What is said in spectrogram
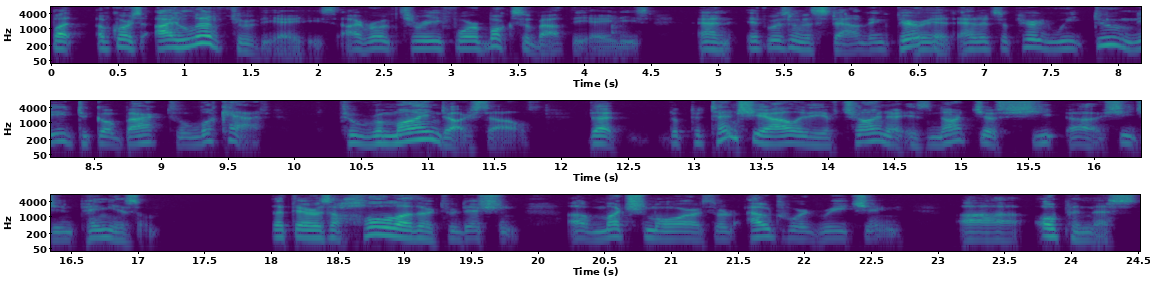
But of course, I lived through the 80s. I wrote three, four books about the 80s, and it was an astounding period. And it's a period we do need to go back to look at to remind ourselves that the potentiality of China is not just Xi, uh, Xi Jinpingism, that there is a whole other tradition of much more sort of outward reaching uh, openness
